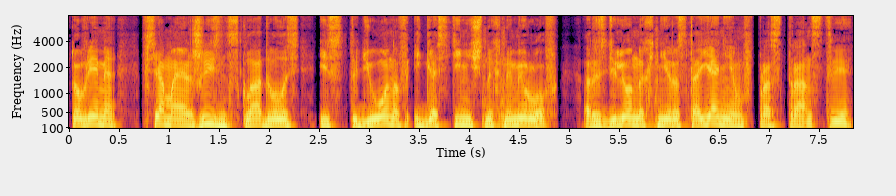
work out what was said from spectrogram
В то время вся моя жизнь складывалась из стадионов и гостиничных номеров, разделенных не расстоянием в пространстве,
